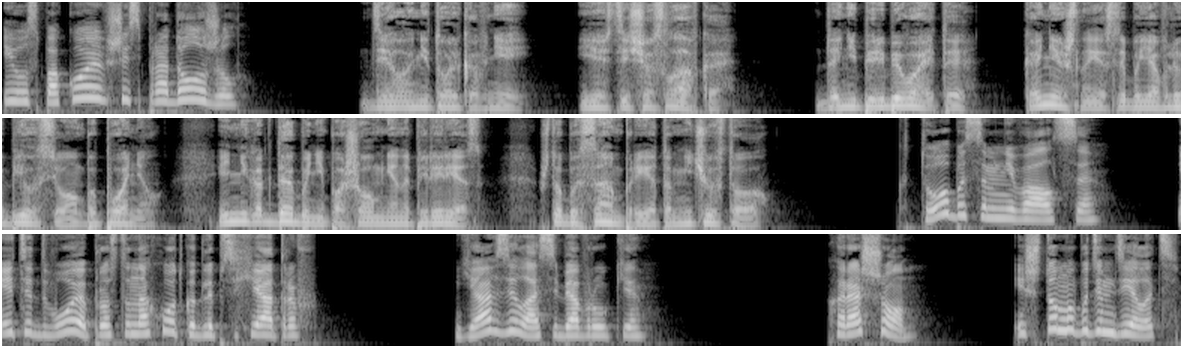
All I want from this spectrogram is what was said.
И, успокоившись, продолжил. Дело не только в ней. Есть еще Славка. Да не перебивай ты. Конечно, если бы я влюбился, он бы понял. И никогда бы не пошел мне на перерез, чтобы сам при этом не чувствовал. Кто бы сомневался. Эти двое просто находка для психиатров. Я взяла себя в руки. Хорошо. И что мы будем делать?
